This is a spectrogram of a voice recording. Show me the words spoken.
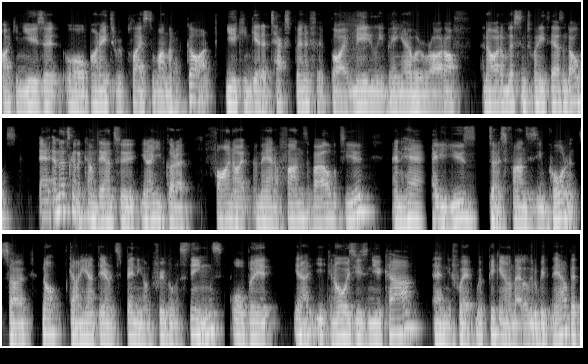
I can use it, or I need to replace the one that I've got, you can get a tax benefit by immediately being able to write off an item less than $20,000. And that's going to come down to, you know, you've got a finite amount of funds available to you and how you use those funds is important. So not going out there and spending on frivolous things, albeit you know, you can always use a new car. And if we're, we're picking on that a little bit now, but,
